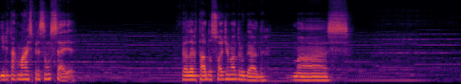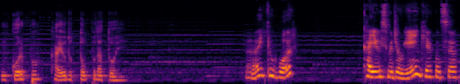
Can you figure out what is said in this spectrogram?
e ele tá com uma expressão séria. Foi alertado só de madrugada, mas. Um corpo caiu do topo da torre. Ai, que horror. Caiu em cima de alguém? O que aconteceu?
